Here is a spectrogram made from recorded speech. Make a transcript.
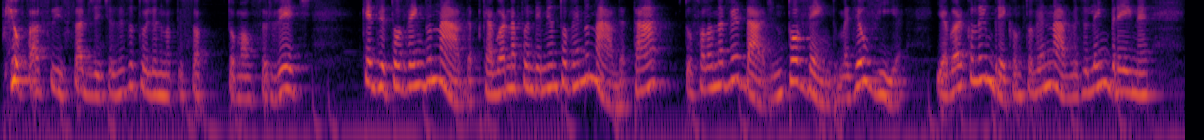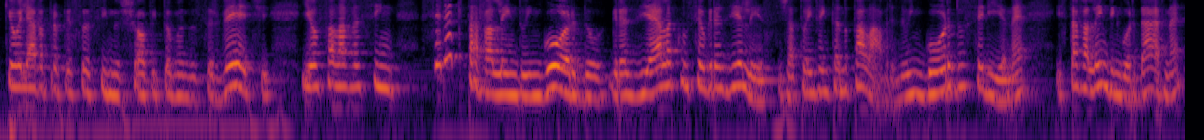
porque eu faço isso, sabe, gente? Às vezes eu estou olhando uma pessoa tomar um sorvete, quer dizer, tô vendo nada, porque agora na pandemia eu não tô vendo nada, tá? Tô falando a verdade, não tô vendo, mas eu via. E agora que eu lembrei, que eu não tô vendo nada, mas eu lembrei, né? Que eu olhava pra pessoa assim no shopping tomando sorvete e eu falava assim: será que tá valendo engordo? Graziela com seu grazielês. Já tô inventando palavras. O engordo seria, né? Está valendo engordar, né?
